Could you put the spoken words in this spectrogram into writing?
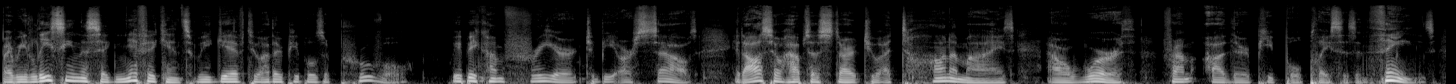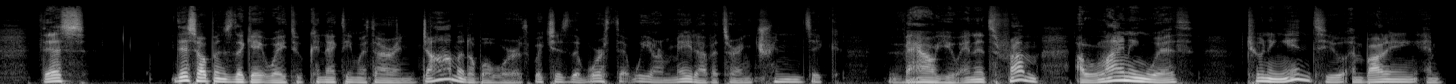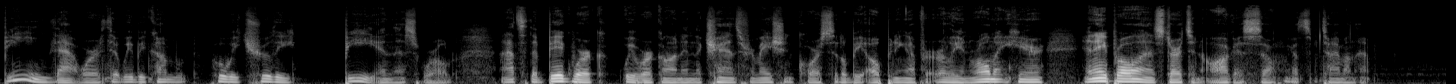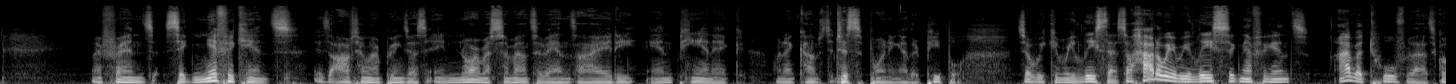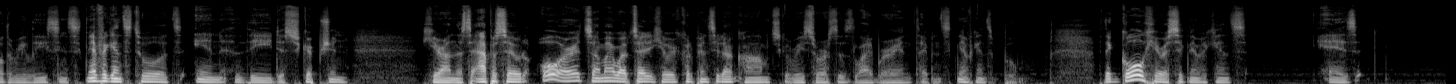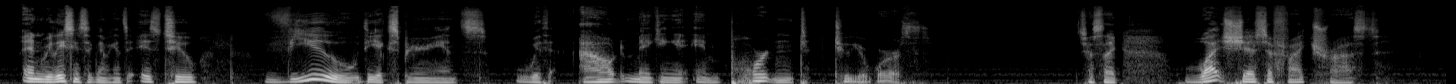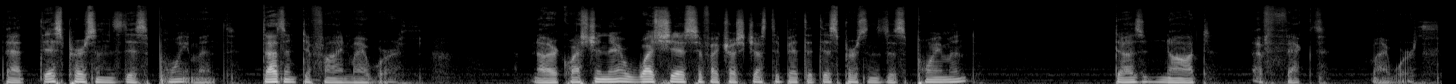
By releasing the significance we give to other people's approval, we become freer to be ourselves. It also helps us start to autonomize our worth from other people, places, and things. This this opens the gateway to connecting with our indomitable worth, which is the worth that we are made of. It's our intrinsic value. And it's from aligning with tuning into embodying and being that worth that we become who we truly be in this world. That's the big work we work on in the transformation course. It'll be opening up for early enrollment here in April and it starts in August. So we got some time on that. My friends, significance is often what brings us enormous amounts of anxiety and panic when it comes to disappointing other people. So we can release that. So, how do we release significance? I have a tool for that. It's called the Releasing Significance tool. It's in the description here on this episode, or it's on my website at healyourcodependency.com. Just go resources, library, and type in significance, boom. The goal here significance is, and releasing significance, is to view the experience without making it important to your worth. It's just like, what shifts if I trust that this person's disappointment doesn't define my worth. Another question there what shifts if I trust just a bit that this person's disappointment does not affect my worth?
